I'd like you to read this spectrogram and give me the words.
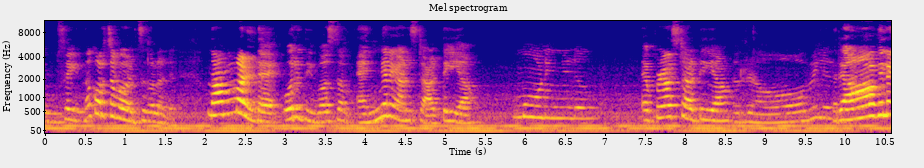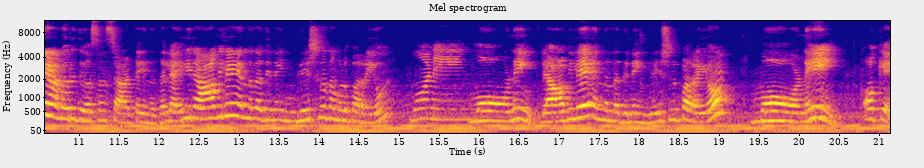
യൂസ് ചെയ്യുന്ന കുറച്ച് വേർഡ്സുകൾ ഉണ്ട് നമ്മളുടെ ഒരു ദിവസം എങ്ങനെയാണ് സ്റ്റാർട്ട് ചെയ്യുക? മോർണിംഗിൽ എപ്പോഴാണ് സ്റ്റാർട്ട് ചെയ്യാം? രാവിലെ. രാവിലെയാണ് ഒരു ദിവസം സ്റ്റാർട്ട് ചെയ്യുന്നത് അല്ലെ? ഈ രാവിലെ എന്നുള്ളതിനെ ഇംഗ്ലീഷിൽ നമ്മൾ പറയും മോർണിംഗ് മോർണിംഗ് രാവിലെ എന്നുള്ളതിനെ ഇംഗ്ലീഷിൽ പറയും മോർണിംഗ് ഓക്കെ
